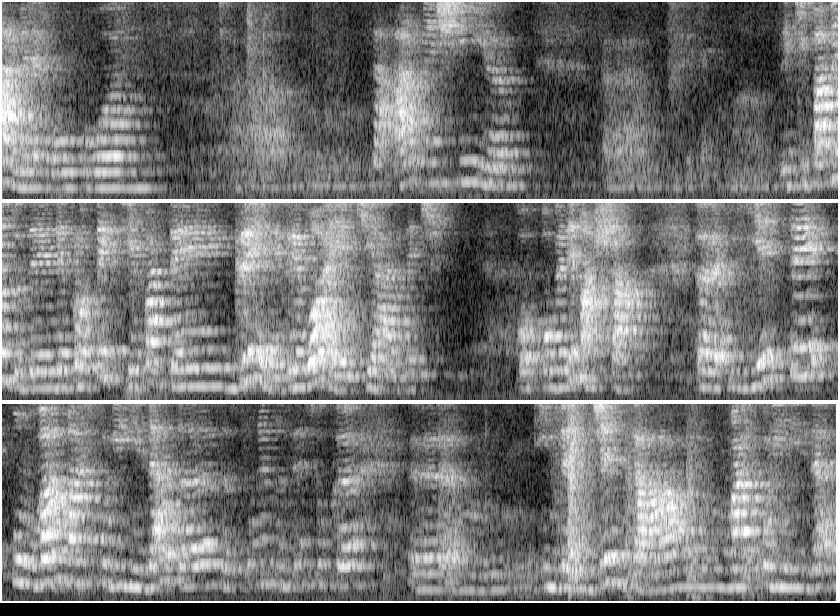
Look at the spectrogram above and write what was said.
armele, cu, cu um, uh, da, arme și uh, echipamentul de, de protecție foarte grele, greoaie chiar. Deci, o, o vedem așa. Este cumva masculinizată, să spunem, în sensul că inteligența masculinizează,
